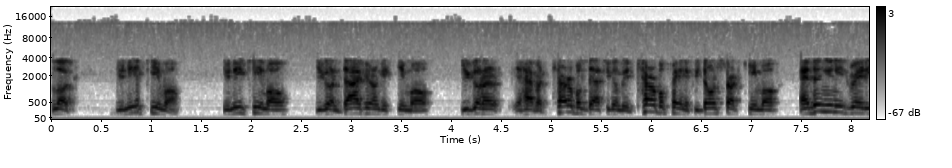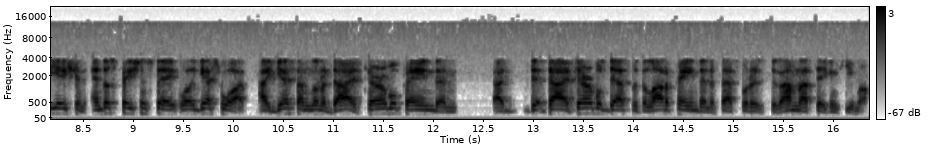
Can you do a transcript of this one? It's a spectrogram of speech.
"Look, you need chemo. You need chemo. You're going to die if you don't get chemo. You're going to have a terrible death. You're going to be in terrible pain if you don't start chemo, and then you need radiation." And those patients say, "Well, guess what? I guess I'm going to die of terrible pain, then uh, d- die a terrible death with a lot of pain, then if that's what it is, because I'm not taking chemo."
